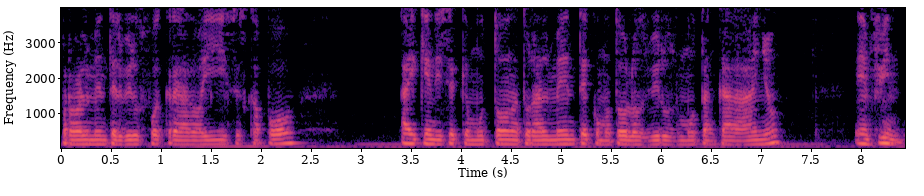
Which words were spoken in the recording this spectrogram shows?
probablemente el virus fue creado ahí y se escapó. Hay quien dice que mutó naturalmente, como todos los virus mutan cada año. En fin,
